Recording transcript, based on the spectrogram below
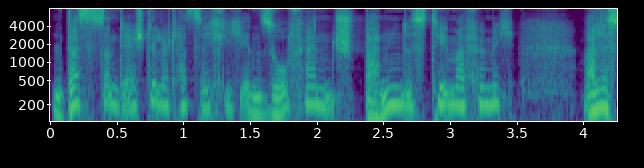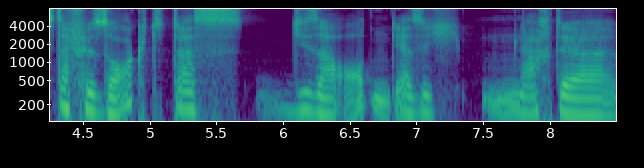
Und das ist an der Stelle tatsächlich insofern ein spannendes Thema für mich, weil es dafür sorgt, dass dieser Orden, der sich nach, der,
